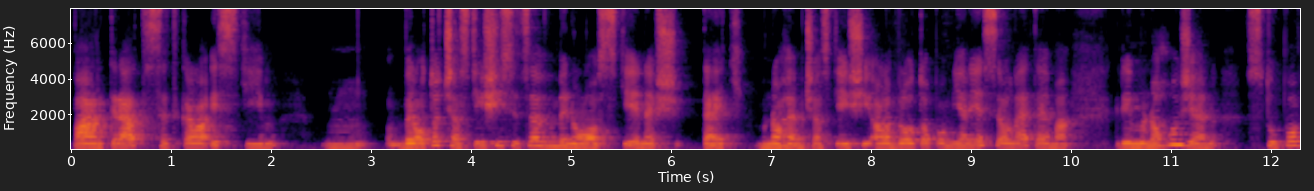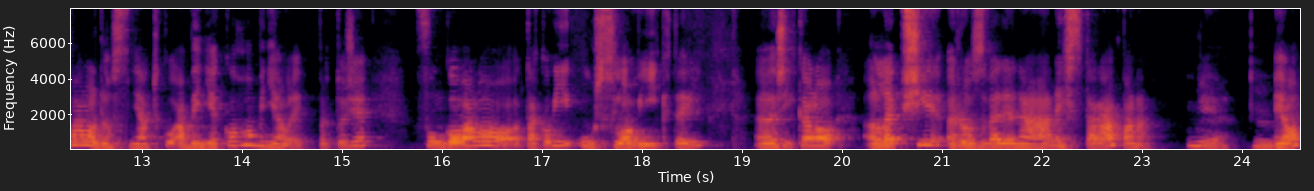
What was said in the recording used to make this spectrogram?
párkrát setkala i s tím, bylo to častější sice v minulosti než teď, mnohem častější, ale bylo to poměrně silné téma, kdy mnoho žen vstupovalo do sňatku, aby někoho měli, protože fungovalo takový úsloví, který eh, říkalo lepší rozvedená než stará pana. Je. Hm. Jo?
